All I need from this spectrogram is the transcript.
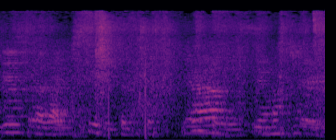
Mm. But like, still, the, the Yeah. company is Yeah.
